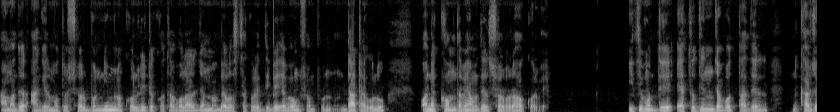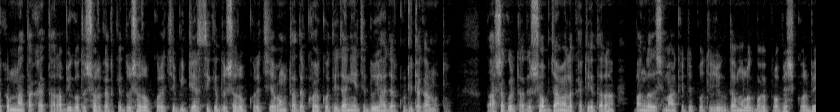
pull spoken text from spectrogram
আমাদের আগের মতো সর্বনিম্ন কোয়ালিটিতে কথা বলার জন্য ব্যবস্থা করে দিবে এবং সম্পূর্ণ ডাটাগুলো অনেক কম দামে আমাদের সরবরাহ করবে। ইতিমধ্যে এতদিন যাবৎ তাদের কার্যক্রম না থাকায় তারা বিগত সরকারকে দোষারোপ করেছে, বিটিআরসিকে দোষারোপ করেছে এবং তাদের ক্ষয়ক্ষতি জানিয়েছে দুই হাজার কোটি টাকার মতো। তো আশা করি তাদের সব ঝামেলা কাটিয়ে তারা বাংলাদেশের মার্কেটে প্রতিযোগিতামূলকভাবে প্রবেশ করবে।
